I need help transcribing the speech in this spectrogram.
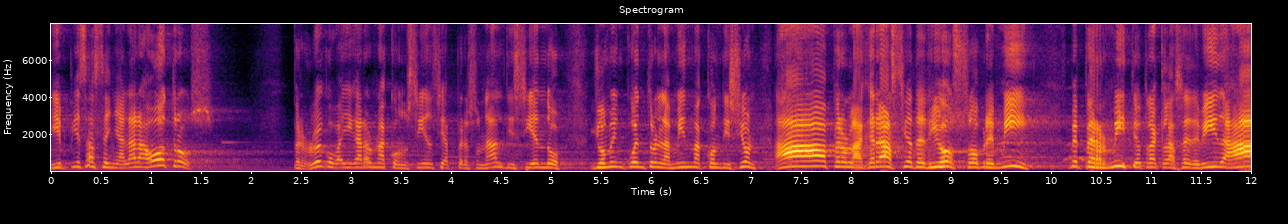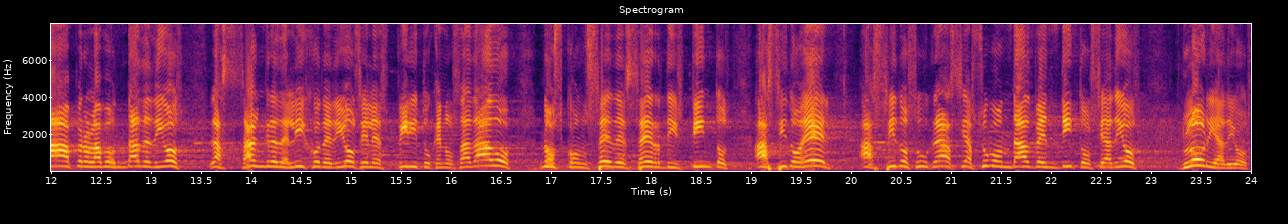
y empieza a señalar a otros. Pero luego va a llegar a una conciencia personal diciendo, yo me encuentro en la misma condición. Ah, pero la gracia de Dios sobre mí me permite otra clase de vida. Ah, pero la bondad de Dios, la sangre del Hijo de Dios y el Espíritu que nos ha dado, nos concede ser distintos. Ha sido Él, ha sido su gracia, su bondad. Bendito sea Dios. Gloria a Dios.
